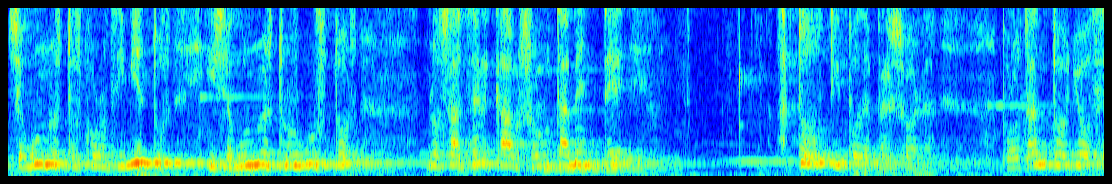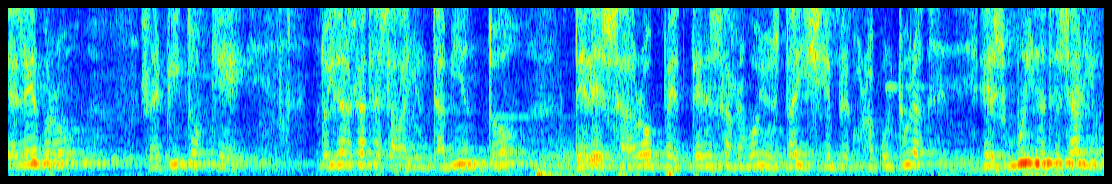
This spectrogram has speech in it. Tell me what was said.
según nuestros conocimientos y según nuestros gustos, nos acerca absolutamente a todo tipo de personas. Por lo tanto, yo celebro, repito, que doy las gracias al ayuntamiento, Teresa López, Teresa Rebollo, estáis siempre con la cultura. Es muy necesario,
